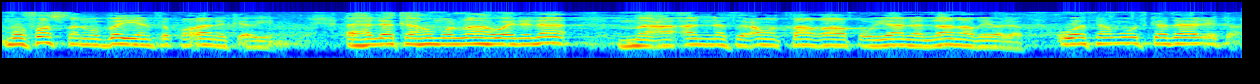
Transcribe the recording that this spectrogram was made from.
مفصل مبين في القرآن الكريم. أهلكهم الله وإلا لا؟ مع أن فرعون طغى طغيانا لا نظير له. وثمود كذلك.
